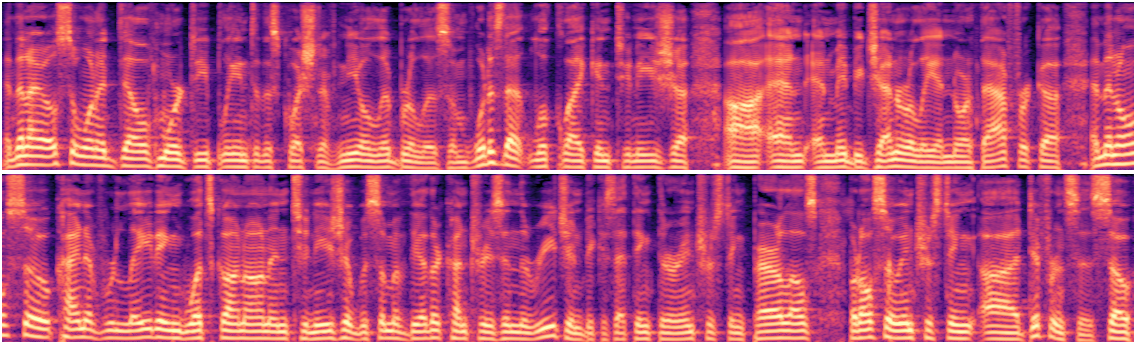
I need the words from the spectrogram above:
And then I also want to delve more deeply into this question of neoliberalism. What does that look like in Tunisia uh, and, and maybe generally in North Africa? And then also kind of relating what's gone on in Tunisia with some of the other countries in the region, because I think there are interesting parallels, but also interesting uh, differences. So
